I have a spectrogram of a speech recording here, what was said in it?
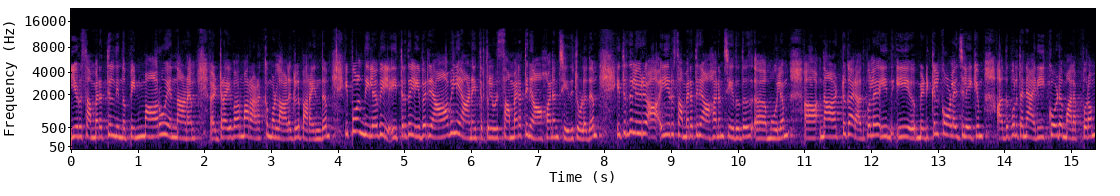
ഈ ഒരു സമരത്തിൽ നിന്ന് പിന്മാറൂ എന്നാണ് ഡ്രൈവർമാർ അടക്കമുള്ള ആളുകൾ പറയുന്നത്. ഇപ്പോൾ നിലവിൽ ഇത്തരത്തിൽ ഇവർ രാവിലെയാണ് ഇത്തരത്തിൽ ഒരു സമരത്തിന് ആഹ്വാനം ചെയ്തിട്ടുള്ളത്. ഇത്തരത്തിൽ ഒരു ഈ ഒരു സമരത്തിന് ആഹ്വാനം ചെയ്തത് മൂലം നാട്ടുകാർ അതുപോലെ ഈ മെഡിക്കൽ കോളേജിലേക്കും അതുപോലെ തന്നെ അരീക്കോട് മലപ്പുറം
